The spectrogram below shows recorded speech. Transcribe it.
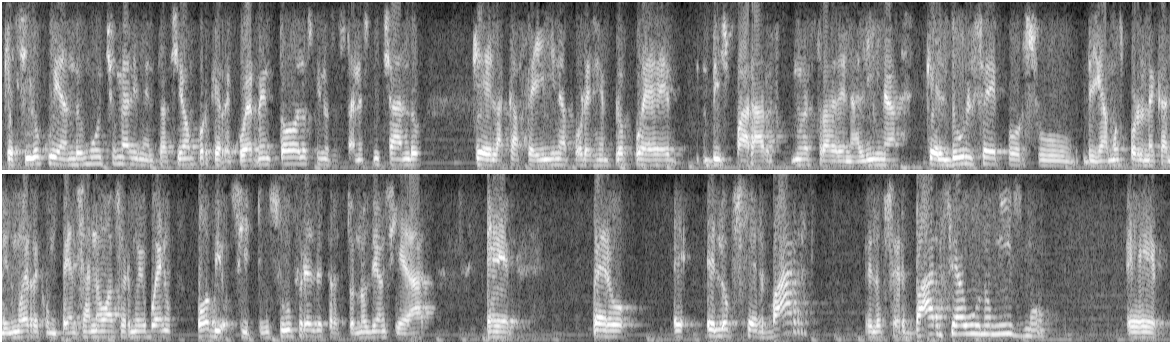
que sigo cuidando mucho mi alimentación porque recuerden todos los que nos están escuchando que la cafeína, por ejemplo, puede disparar nuestra adrenalina, que el dulce por su, digamos, por el mecanismo de recompensa no va a ser muy bueno. Obvio, si tú sufres de trastornos de ansiedad, eh, pero eh, el observar, el observarse a uno mismo eh,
